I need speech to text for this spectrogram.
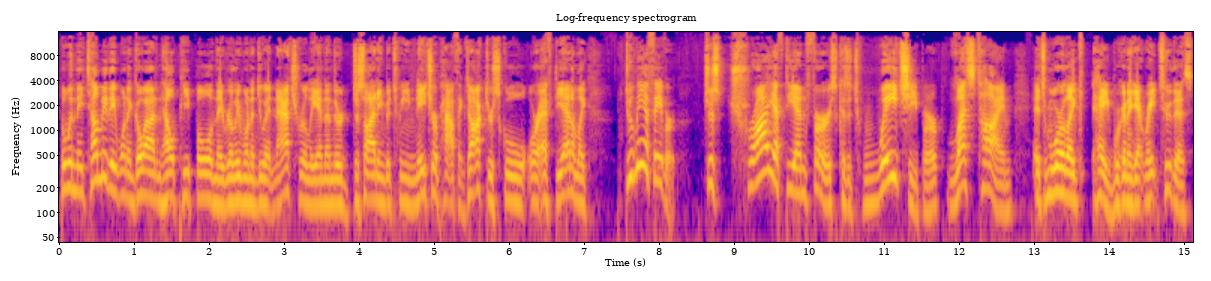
But when they tell me they want to go out and help people and they really want to do it naturally, and then they're deciding between naturopathic doctor school or FDN, I'm like, do me a favor just try FDN first because it's way cheaper, less time. It's more like, hey, we're going to get right to this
